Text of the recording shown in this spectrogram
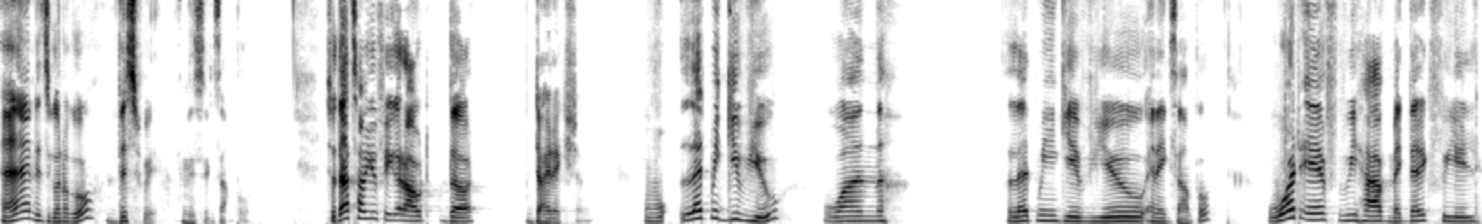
And it's gonna go this way in this example. So that's how you figure out the direction let me give you one, let me give you an example. What if we have magnetic field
